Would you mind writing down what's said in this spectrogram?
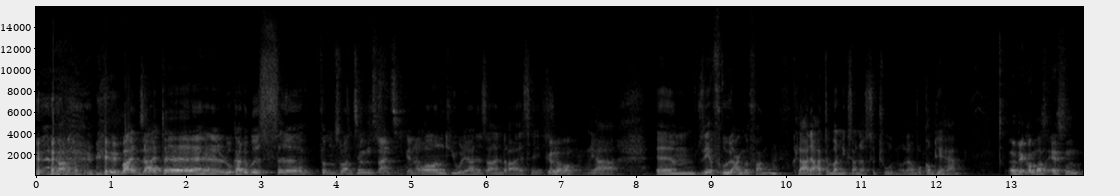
Ja. Wir beiden seid, äh, Luca, du bist äh, 25? 25, genau. Und Julian ist 31. Genau. Ja, ähm, sehr früh angefangen. Klar, da hatte man nichts anderes zu tun, oder? Wo kommt ihr her? Äh, wir kommen aus Essen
